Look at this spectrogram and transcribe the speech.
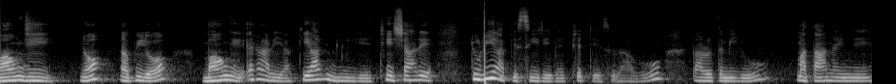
မောင်းကြီးနော်နောက်ပြီးတော့ မောင်းငယ်အဲ့ဒါတွေကကြားလူမျိုးတွေထင်ရှားတဲ့ဒုတိယပစ္စည်းတွေပဲဖြစ်တယ်ဆိုတာကိုဒါတို့သမီးတို့မှတ်သားနိုင်တယ်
